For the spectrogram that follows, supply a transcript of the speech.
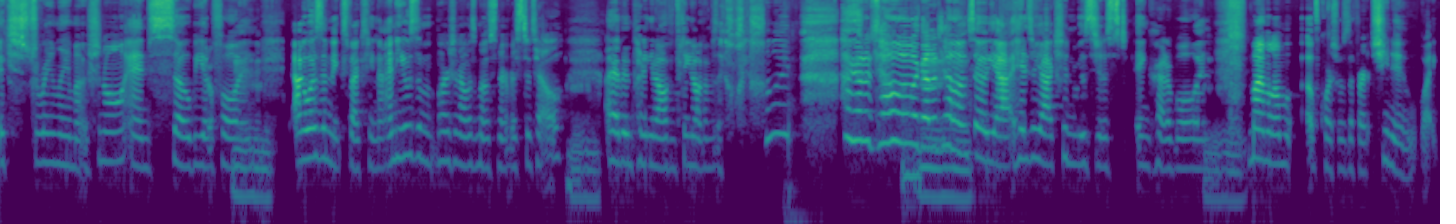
extremely emotional and so beautiful. And Mhm, I wasn't expecting that. And he was the person I was most nervous to tell. mhm. I had been putting it off and putting it off. I was like, oh my god, I gotta tell him, I gotta tell him. Mhm. So yeah, his reaction was just incredible. And Mhm. my mom, of course, was the first. She knew like.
